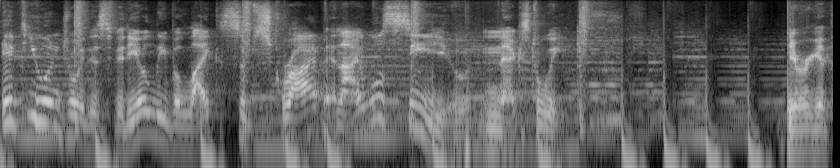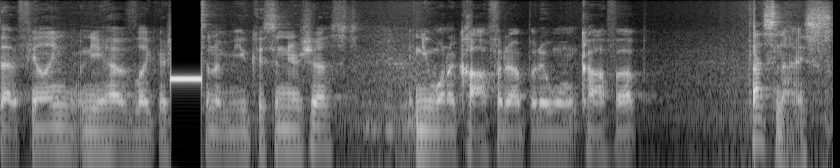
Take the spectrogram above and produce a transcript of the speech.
if you enjoyed this video, leave a like, subscribe, and I will see you next week. You ever get that feeling when you have like a ton of mucus in your chest and you want to cough it up but it won't cough up? That's nice.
